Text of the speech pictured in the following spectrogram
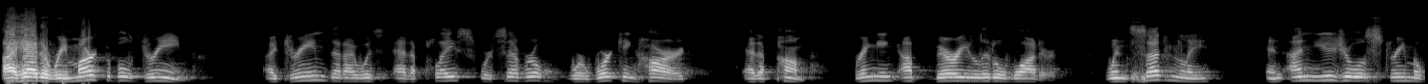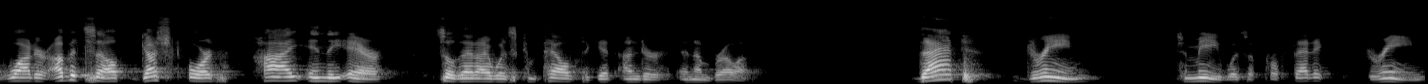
I had a remarkable dream. I dreamed that I was at a place where several were working hard at a pump, bringing up very little water when suddenly an unusual stream of water of itself gushed forth high in the air so that I was compelled to get under an umbrella. That dream to me was a prophetic dream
